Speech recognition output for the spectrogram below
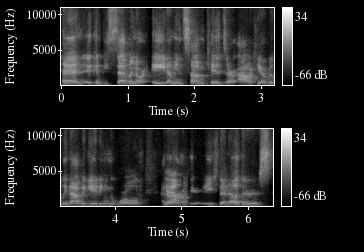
10, it can be seven or eight. I mean, some kids are out here really navigating the world at yeah. an earlier age than others.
